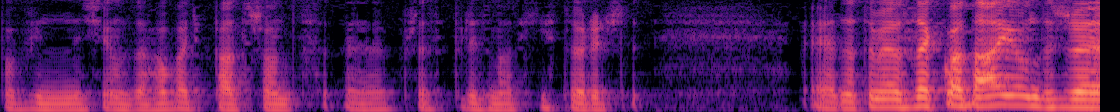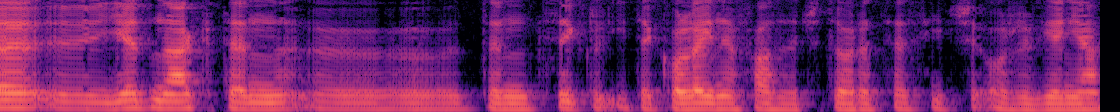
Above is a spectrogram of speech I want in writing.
powinny się zachować, patrząc przez pryzmat historyczny. Natomiast zakładając, że jednak ten, ten cykl i te kolejne fazy, czy to recesji, czy ożywienia,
